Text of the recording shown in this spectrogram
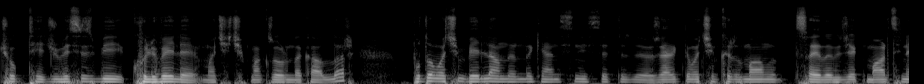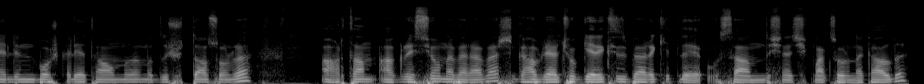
çok tecrübesiz bir kulübeyle maça çıkmak zorunda kaldılar. Bu da maçın belli anlarında kendisini hissettirdi. Özellikle maçın kırılma anı sayılabilecek Martinelli'nin boş kaleye tamamlamadığı şuttan sonra artan agresyonla beraber Gabriel çok gereksiz bir hareketle sahanın dışına çıkmak zorunda kaldı.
